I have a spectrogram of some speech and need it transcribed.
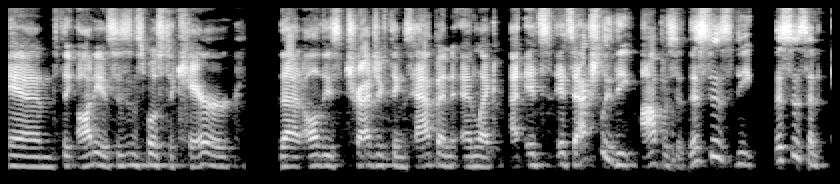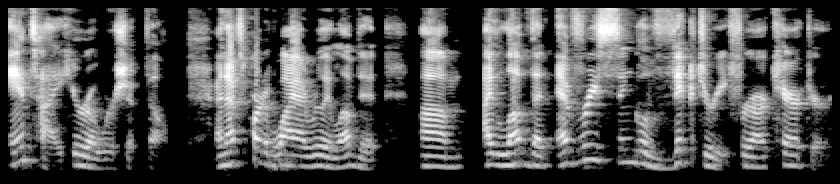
and the audience isn't supposed to care that all these tragic things happen. And like it's it's actually the opposite. This is the this is an anti-hero worship film. And that's part of why i really loved it. Um, i love that every single victory for our character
